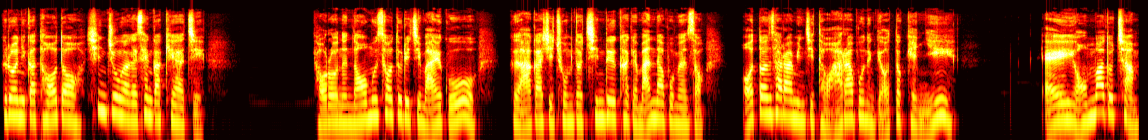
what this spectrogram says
그러니까 더더 신중하게 생각해야지. 결혼은 너무 서두르지 말고 그 아가씨 좀 더 진득하게 만나보면서 어떤 사람인지 더 알아보는 게 어떻겠니? 에이, 엄마도 참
